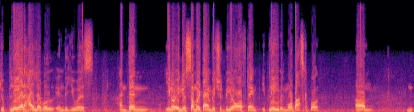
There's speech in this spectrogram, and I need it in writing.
to play at high level in the US, and then you know in your summertime, which should be your off time, you play even more basketball. Um, n-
